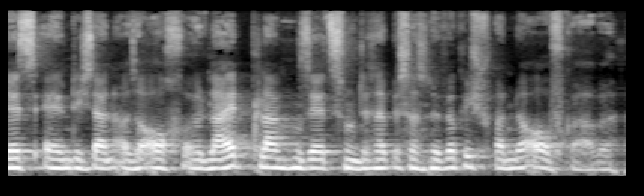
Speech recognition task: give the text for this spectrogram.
letztendlich dann also auch äh, Leitplanken setzen und deshalb ist das eine wirklich spannende Aufgabe.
